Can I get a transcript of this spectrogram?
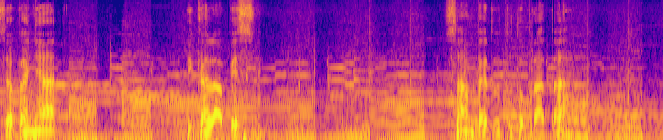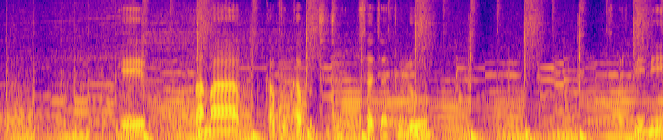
Sebanyak tiga lapis sampai tertutup rata. Oke pertama kabut-kabut saja dulu. Seperti ini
